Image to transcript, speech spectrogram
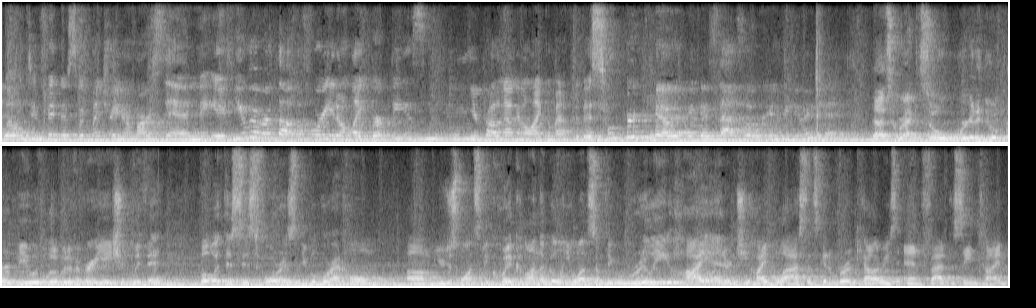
at Wellington Fitness with my trainer Marcin. If you've ever thought before you don't like burpees, mm, you're probably not going to like them after this workout because that's what we're going to be doing today. That's correct. So we're going to do a burpee with a little bit of a variation with it. But what this is for is people who are at home, um, you just want something quick on the go and you want something really high energy, high blast that's going to burn calories and fat at the same time.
